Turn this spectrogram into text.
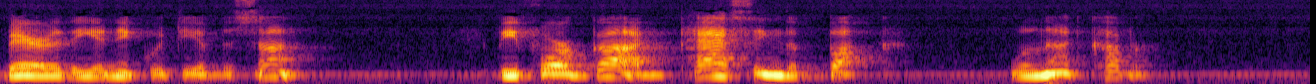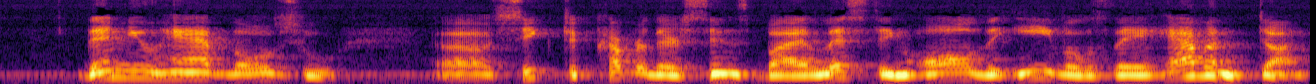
bear the iniquity of the Son. Before God, passing the buck will not cover. Then you have those who uh, seek to cover their sins by listing all the evils they haven't done.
